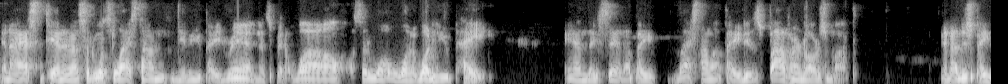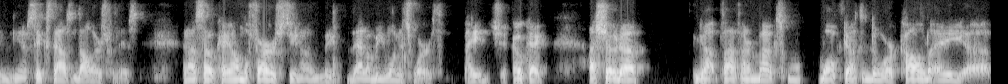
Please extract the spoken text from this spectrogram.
and I asked the tenant, I said, What's the last time you know you paid rent? And it's been a while. I said, Well, what what do you pay? And they said I paid last time I paid was five hundred dollars a month. And I just paid, you know, six thousand dollars for this. And I said, Okay, on the first, you know, that'll be what it's worth. Paid. Okay. I showed up, got five hundred bucks, walked out the door, called a uh,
